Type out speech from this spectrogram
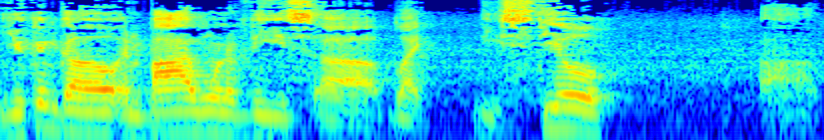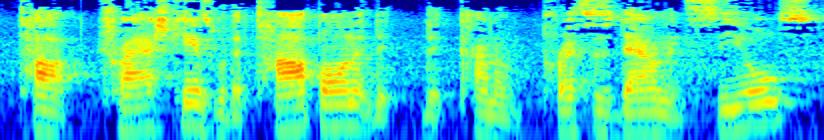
you can go and buy one of these uh, like these steel uh, top trash cans with a top on it that, that kind of presses down and seals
